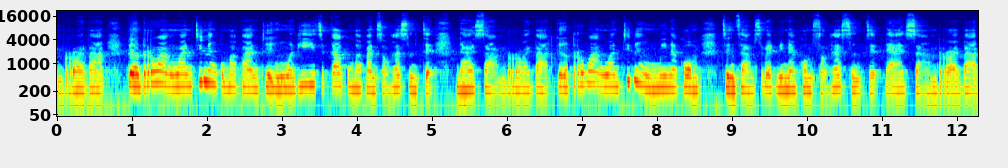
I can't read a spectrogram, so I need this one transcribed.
300 บาท เกิดระหว่างวันที่ 1 กุมภาพันธ์ ถึงวันที่ 29 กุมภาพันธ์ 2507 ได้ 300 บาท เกิดระหว่างวันที่ 1 มีนาคม ถึง 31 มีนาคม 2507 ได้ 300 บาท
